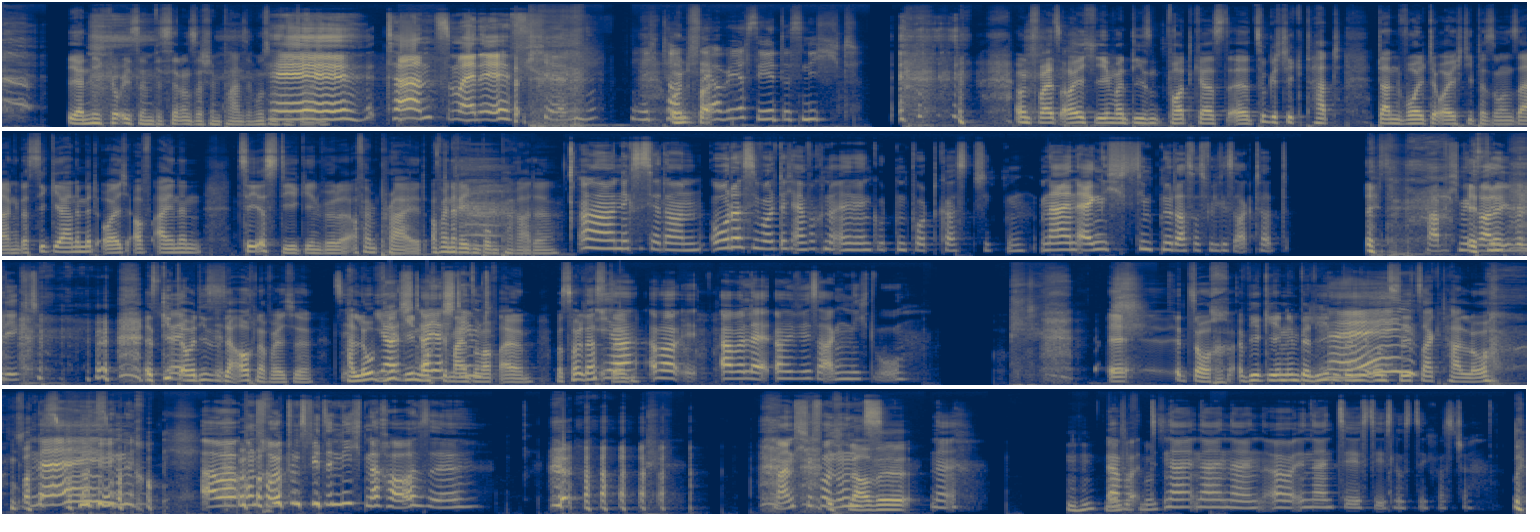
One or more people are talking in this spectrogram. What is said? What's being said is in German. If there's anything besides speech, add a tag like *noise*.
Ja, Nico ist ein bisschen unser Schimpanse, muss man schon sagen. Hey, tanz, meine Äffchen. Ich tanze, aber ihr seht es nicht. *laughs* Und falls euch jemand diesen Podcast äh, zugeschickt hat, dann wollte euch die Person sagen, dass sie gerne mit euch auf einen CSD gehen würde, auf ein Pride, auf eine Regenbogenparade. Ah, nächstes Jahr dann. Oder sie wollte euch einfach nur einen guten Podcast schicken. Nein, eigentlich stimmt nur das, was Phil gesagt hat. Habe ich mir gerade überlegt. *laughs* es gibt Äh, aber dieses Jahr auch noch welche. Hallo, wir Ja, gehen st- noch ah, ja, gemeinsam stimmt. auf einen. Was soll das Ja, aber, aber, le- aber wir sagen nicht wo. denn? Äh, doch, wir gehen in Berlin, wenn ihr uns Nein. seht, sagt Hallo. *laughs* Was? Nein! Aber *laughs* und folgt uns bitte nicht nach Hause. Manche von ich uns. glaube, Nein. Mhm, Aber, nein, nein, nein, aber nein, CSD ist lustig, fast schon. *laughs*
